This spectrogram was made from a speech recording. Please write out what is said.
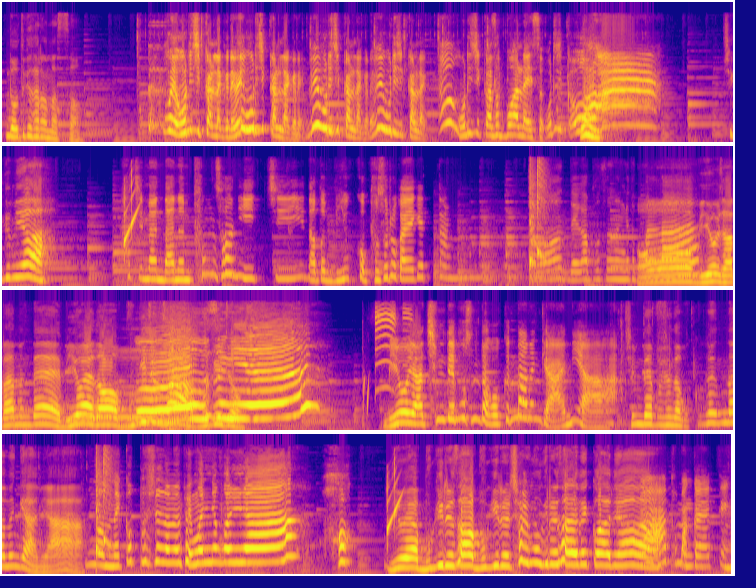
근데 어떻게 살아났어? 왜 우리 집 갈라 그래? 왜 우리 집 갈라 그래? 왜 우리 집 갈라 그래? 왜 우리 집 갈라 그래? 어? 우리 집 가서 뭐 할라 했어? 우리 집 가. 우와! 지금이야 하지만 나는 풍선이 있지. 나도 미국 거 부수러 가야겠다. 어 내가 부수는 게더어 빨라? 미호 잘하는데 미호야 너 무기 좀사 어, 무기 좀. 미호야 침대 부순다고 끝나는 게 아니야. 침대 부신다고 끝나는 게 아니야. 넌 내 거 부시려면 100만 년 걸려? 헉. 미호야 무기를 사 무기를 철무기를 사야 될 거 아니야. 아 도망가야 땡.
